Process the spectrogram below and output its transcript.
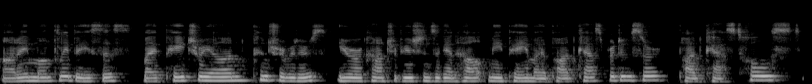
on a monthly basis. My Patreon contributors, your contributions again help me pay my podcast producer, podcast host,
